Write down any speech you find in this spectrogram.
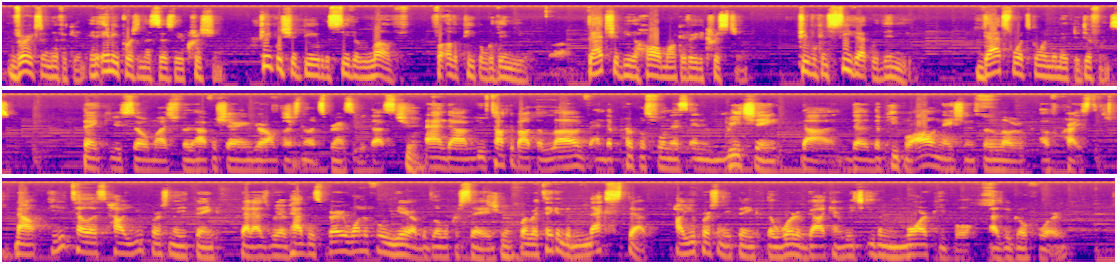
very significant in any person that says they're Christian People should be able to see the love for other people within you. That should be the hallmark of every Christian. People can see that within you. That's what's going to make the difference. Thank you so much for that, for sharing your own personal experiences with us. Sure. And um, you've talked about the love and the purposefulness in reaching the, the, the people, all nations, for the love of Christ. Now, can you tell us how you personally think that as we have had this very wonderful year of the Global Crusade, Sure. where we're taking the next step, how you personally think the Word of God can reach even more people as we go forward?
